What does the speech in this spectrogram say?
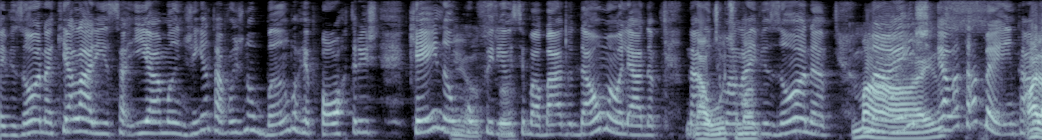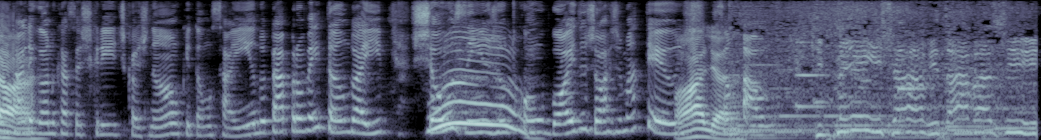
livezona que a Larissa e a Amandinha estavam esnobando repórteres. Quem não Isso. conferiu esse babado, dá uma olhada na, Na última, última. livezona. Mas... Mas ela tá bem, tá? Olha não lá. tá ligando com essas críticas, não, que estão saindo. Tá aproveitando aí showzinho Uh! junto com o boy do Jorge Matheus. Olha. São Paulo. O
